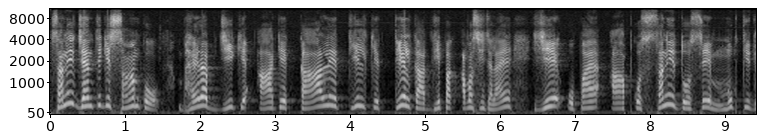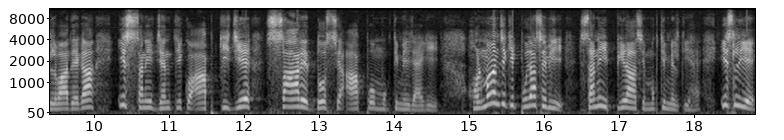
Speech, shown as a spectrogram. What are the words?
शनि जयंती की शाम को भैरव जी के आगे काले तिल के तेल का दीपक अवश्य जलाएँ। ये उपाय आपको शनि दोष से मुक्ति दिलवा देगा। इस शनि जयंती को आप कीजिए, सारे दोष से आपको मुक्ति मिल जाएगी। हनुमान जी की पूजा से भी शनि पीड़ा से मुक्ति मिलती है। इसलिए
